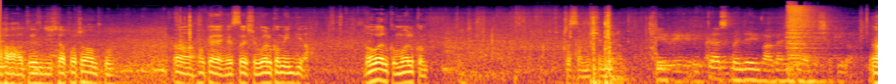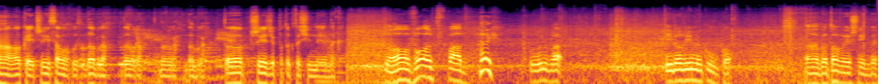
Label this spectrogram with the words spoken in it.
Aha, to jest gdzieś na początku. A, okej, jesteśmy. Welcome India. No welcome, welcome. Czasami się mylę. Teraz będzie i waga nie 20 kg. Aha, okej, czyli samochód. Dobra, dobra, dobra, dobra. To przyjedzie po to ktoś inny jednak. O, Volt wpadł. Hej, kurwa. I robimy kółko. A, gotowe już niby.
